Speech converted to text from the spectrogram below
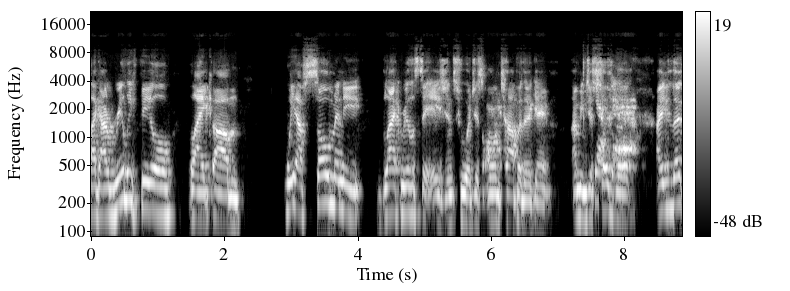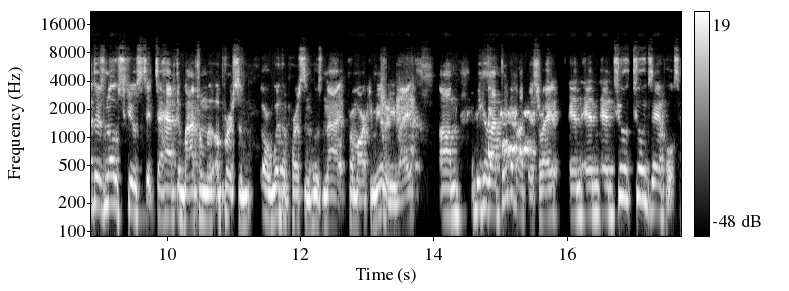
like I really feel like um, we have so many black real estate agents who are just on top of their game. I mean, just yeah, so good. I, there's no excuse to, to have to buy from a person or with a person who's not from our community, right? Um, because I think about this, right? And and and two two examples.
